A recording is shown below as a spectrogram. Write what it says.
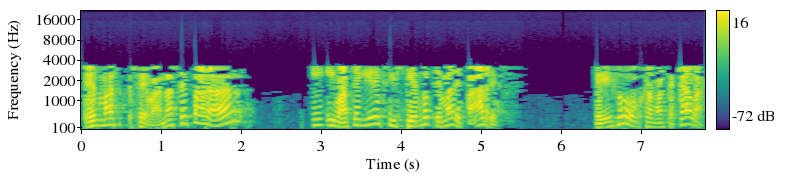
Es más, se van a separar y, va a seguir existiendo tema de padres. Eso jamás se acaba.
